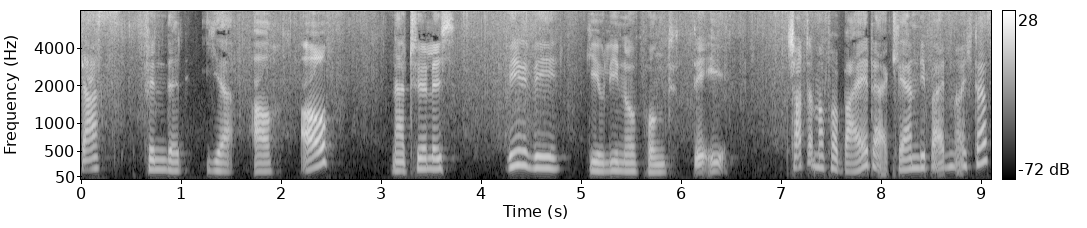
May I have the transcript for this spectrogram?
das findet ihr auch auf natürlich www.geolino.de. Schaut da mal vorbei, da erklären die beiden euch das.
